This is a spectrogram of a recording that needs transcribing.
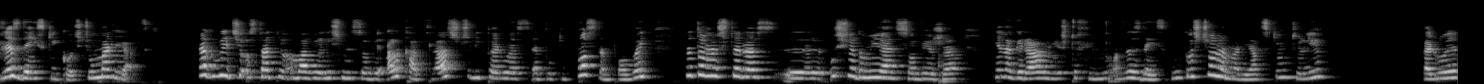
drezdeński kościół mariacki. Jak wiecie, ostatnio omawialiśmy sobie Alcatraz, czyli perłę z epoki postępowej, natomiast teraz yy, uświadomiłem sobie, że nie nagrałem jeszcze filmu o drezdeńskim kościele mariackim, czyli perły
